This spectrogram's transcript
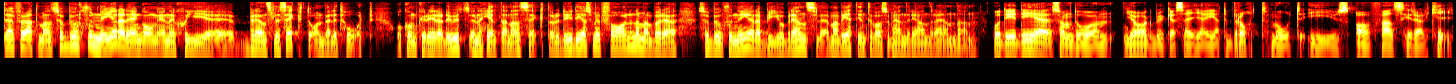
Därför att man subventionerade en gång energibränslesektorn väldigt hårt. Och konkurrerade ut en helt annan sektor. Och det är ju det som är faran när man börjar subventionera biobränsle. Man vet inte vad som händer i andra ändan. Och det är det som då jag brukar säga är ett brott mot EUs avfallshierarki.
